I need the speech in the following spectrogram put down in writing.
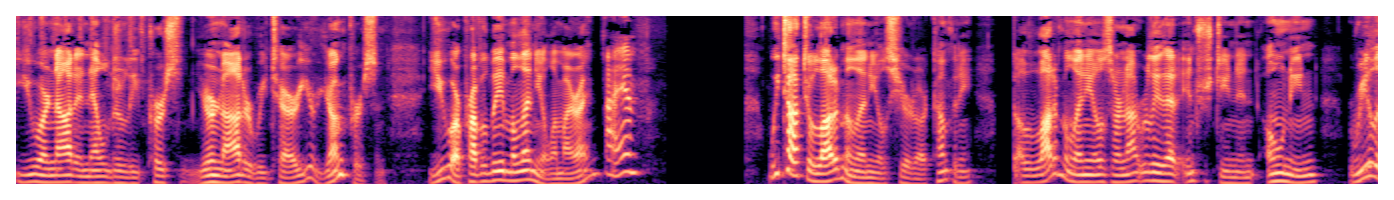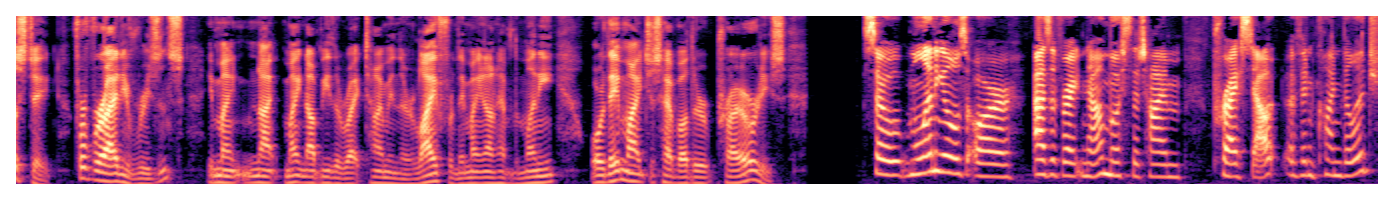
you are not an elderly person. You're not a retiree. You're a young person. You are probably a millennial, am I right? I am. We talk to a lot of millennials here at our company. A lot of millennials are not really that interested in owning real estate for a variety of reasons. It might not might not be the right time in their life, or they might not have the money, or they might just have other priorities. So millennials are, as of right now, most of the time priced out of Incline Village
